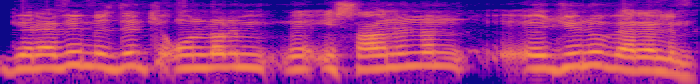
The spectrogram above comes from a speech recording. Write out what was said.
Görevimizdir ki onların ihsanının öcünü verelim.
